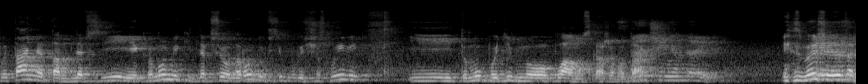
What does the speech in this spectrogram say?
питання там, для всієї економіки, для всього народу, всі будуть щасливі і тому подібного плану, скажімо так. Зменшення тарифів. І зменшення так.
